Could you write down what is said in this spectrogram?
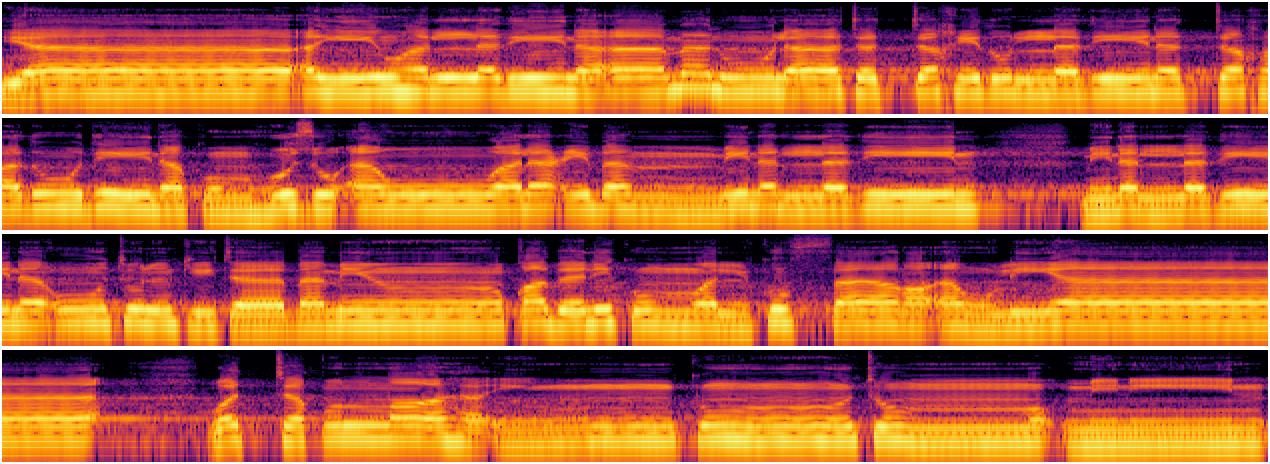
يا أيها الذين آمنوا لا تتخذوا الذين اتخذوا دينكم هزءا ولعبا من الذين من الذين أوتوا الكتاب من قبلكم والكفار أولياء واتقوا الله إن كنتم مؤمنين.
